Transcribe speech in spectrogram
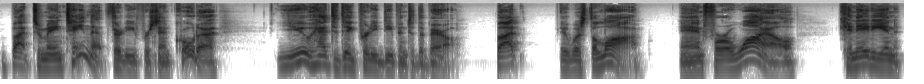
But to maintain that 30% quota, you had to dig pretty deep into the barrel. But it was the law. And for a while, Canadian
